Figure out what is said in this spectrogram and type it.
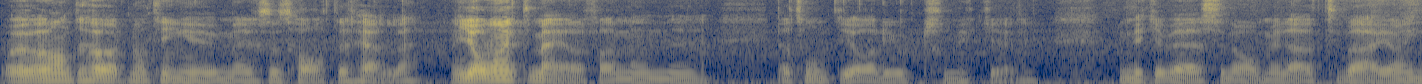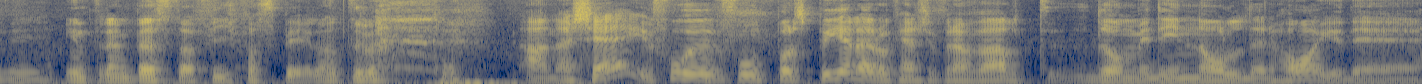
och jag har inte hört någonting med resultatet heller. Men jag var inte med i alla fall. Men eh, jag tror inte jag hade gjort så mycket, mycket väsen av mig där tyvärr. Jag är inte, inte den bästa Fifa-spelaren tyvärr. Annars är ju fotbollsspelare och kanske framförallt de i din ålder har ju det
